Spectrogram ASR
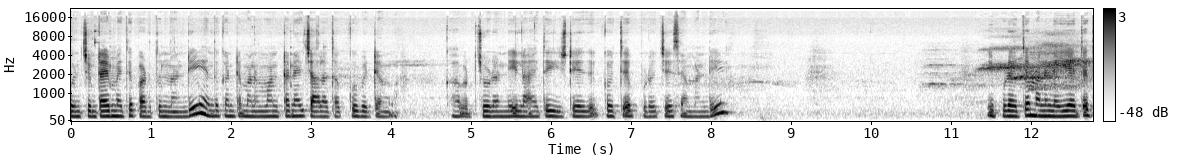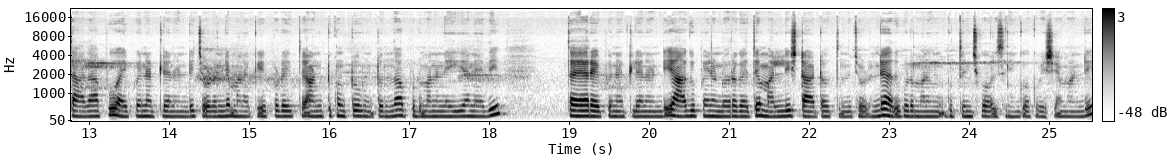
కొంచెం టైం అయితే పడుతుందండి. ఎందుకంటే మనం వంట అనేది చాలా తక్కువ పెట్టాము కాబట్టి చూడండి ఇలా అయితే ఈ స్టేజ్కి వచ్చే ఇప్పుడు వచ్చేసామండి. ఇప్పుడైతే మన నెయ్యి అయితే దాదాపు అయిపోయినట్లేనండి. చూడండి మనకి ఎప్పుడైతే అంటుకుంటూ ఉంటుందో అప్పుడు మన నెయ్యి అనేది తయారైపోయినట్లేనండి. ఆగిపోయిన నూరగైతే మళ్ళీ స్టార్ట్ అవుతుంది చూడండి. అది కూడా మనం గుర్తుంచుకోవాల్సిన ఇంకొక విషయం అండి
